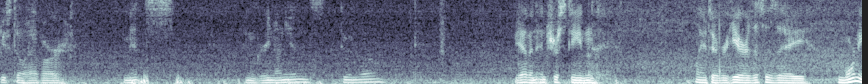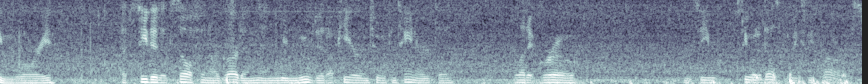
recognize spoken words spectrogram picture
We still have our mints and green onions doing well. We have an interesting plant over here. This is a morning glory that seeded itself in our garden and we moved it up here into a container to let it grow and see see what it does if it makes any flowers.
